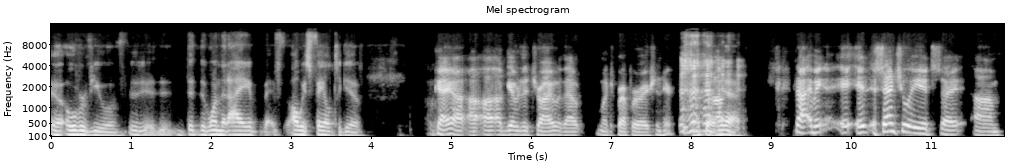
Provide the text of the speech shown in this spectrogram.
uh, overview of uh, the, the one that I always fail to give. Okay, I, will give it a try without much preparation here. Okay, yeah. No, I mean, it, it, essentially, it's a um,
